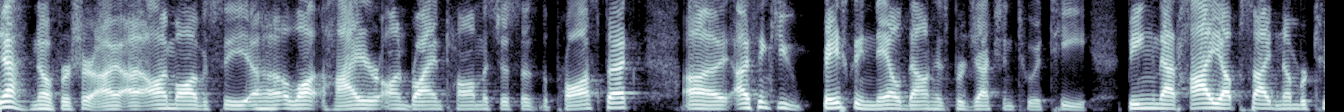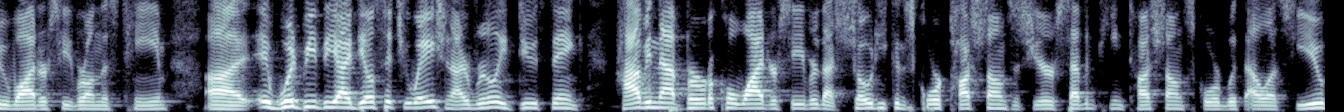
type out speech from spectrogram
Yeah, no, for sure. I, I am obviously uh, a lot higher on Brian Thomas just as the prospect. Uh, I think you basically nailed down his projection to a T. Being that high upside number two wide receiver on this team, uh, it would be the ideal situation. I really do think having that vertical wide receiver that showed he can score touchdowns this year 17 touchdowns scored with LSU.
